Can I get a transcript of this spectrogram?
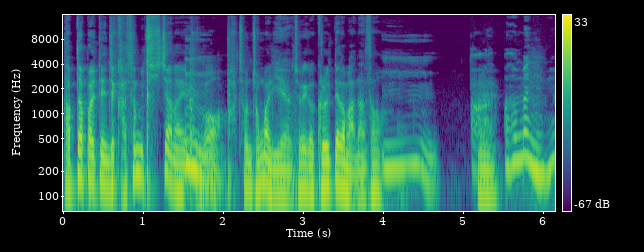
답답할 때 이제 가슴을 치시잖아요. 이런 음. 거. 아, 전 정말 이해해요. 저희가 그럴 때가 많아서. 음. 아, 네. 아, 선배님이요?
